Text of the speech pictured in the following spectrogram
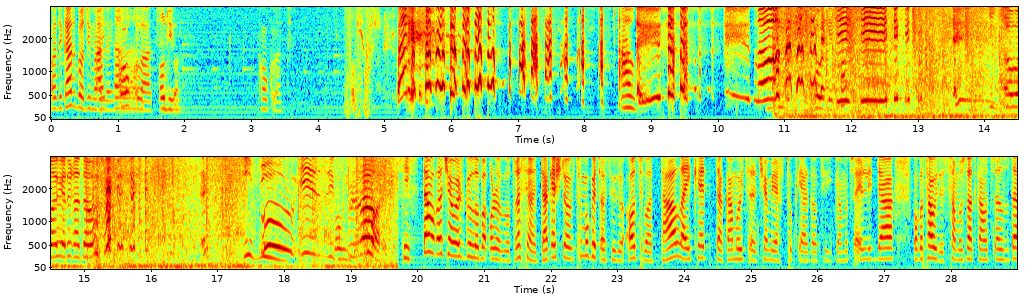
მოდი გადბოდი მალე. მოკლათ მოდივა მოკლათ მოდივა აუ. ლო ჯიჯი. ო მაგარი გადავა easy. Easy bro და მოკლედ ჩემ ერთგულობა ყურებულო დღესიანი დაკეშტოებ თუ მოგეწევთ ვიდეო აუცილებლად დალაიქეთ და გამოიწერეთ. ჩემი ერთ თუ კი არ გავთი გამოწერილი და მოკლედ თავიდეთ 70 გამოწერილს და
